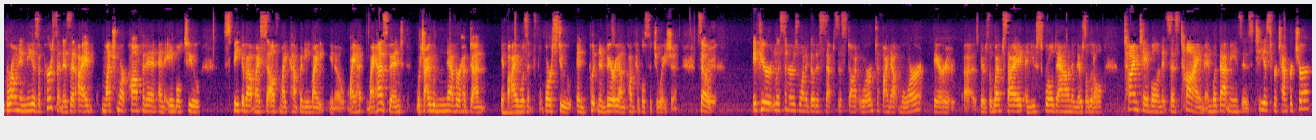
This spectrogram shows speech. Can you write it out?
grown in me as a person is that I'm much more confident and able to speak about myself, my company, my you know my my husband, which I would never have done if I wasn't forced to and put in a very uncomfortable situation. So. Right. If your listeners want to go to sepsis.org to find out more, there uh, there's the website, and you scroll down, and there's a little timetable, and it says time. And what that means is T is for temperature.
